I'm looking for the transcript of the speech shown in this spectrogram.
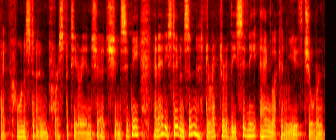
at Cornerstone Presbyterian Church in Sydney, and Andy Stevenson, Director of the Sydney Anglican Youth Children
